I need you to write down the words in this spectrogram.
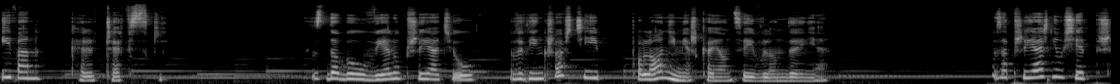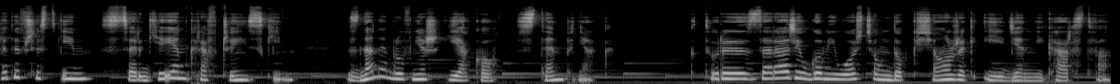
Iwan Kelczewski. Zdobył wielu przyjaciół, w większości Polonii mieszkającej w Londynie. Zaprzyjaźnił się przede wszystkim z Sergiejem Krawczyńskim, znanym również jako Stępniak, który zaraził go miłością do książek i dziennikarstwa.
